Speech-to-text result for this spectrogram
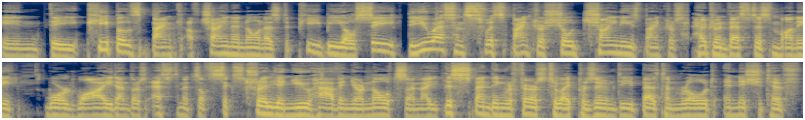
in the People's Bank of China, known as the PBOC. The US and Swiss bankers showed Chinese bankers how to invest this money worldwide and there's estimates of 6 trillion you have in your notes and I, this spending refers to I presume the Belt and Road initiative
